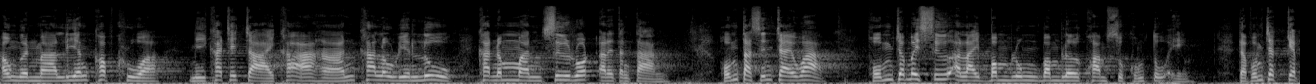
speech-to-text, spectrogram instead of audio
เอาเงินมาเลี้ยงครอบครัว มีค่าใช้จ่าย ค่าอาหาร ค่าเราเรียนลูก ค่าน้ำมันซื้อรถอะไรต่างๆ ผมตัดสินใจว่า ผมจะไม่ซื้ออะไรบำรุงบำเลอความสุขของตัวเอง แต่ผมจะเก็บ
